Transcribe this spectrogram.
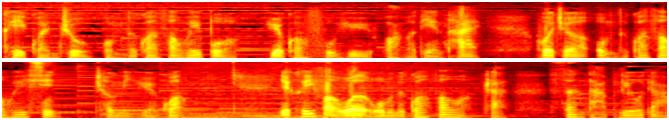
可以关注我们的官方微博“月光浮语网络电台”，或者我们的官方微信“城里月光”，也可以访问我们的官方网站。三 w 点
